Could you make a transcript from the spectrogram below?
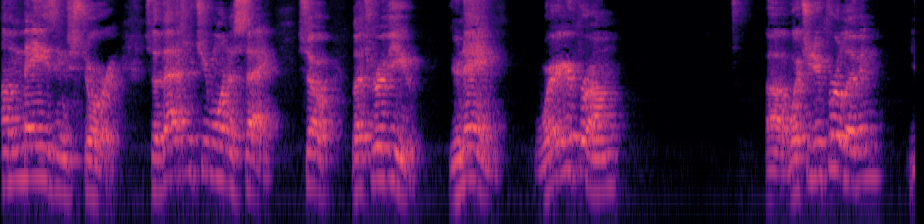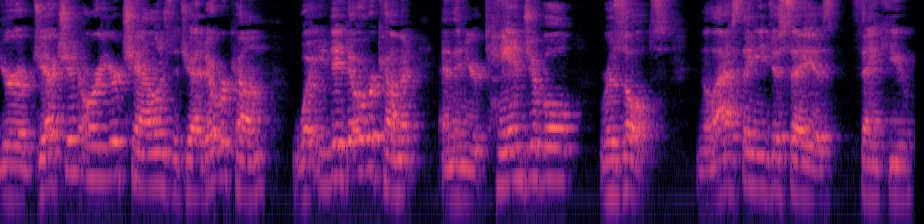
Amazing story. So that's what you want to say. So let's review your name, where you're from, uh, what you do for a living, your objection or your challenge that you had to overcome, what you did to overcome it, and then your tangible results. And the last thing you just say is, thank you,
